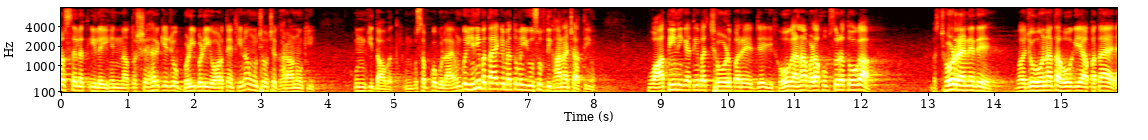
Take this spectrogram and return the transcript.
ارسلت علیہ ہننا تو شہر کے جو بڑی بڑی عورتیں تھیں نا اونچے اونچے گھرانوں کی ان کی دعوت کی ان کو سب کو بلایا ان کو یہ نہیں بتایا کہ میں تمہیں یوسف دکھانا چاہتی ہوں وہ آتی ہی نہیں کہتی بس چھوڑ پڑے جی ہوگا نا بڑا خوبصورت ہوگا بس چھوڑ رہنے دے وہ جو ہونا تھا ہو گیا پتہ ہے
